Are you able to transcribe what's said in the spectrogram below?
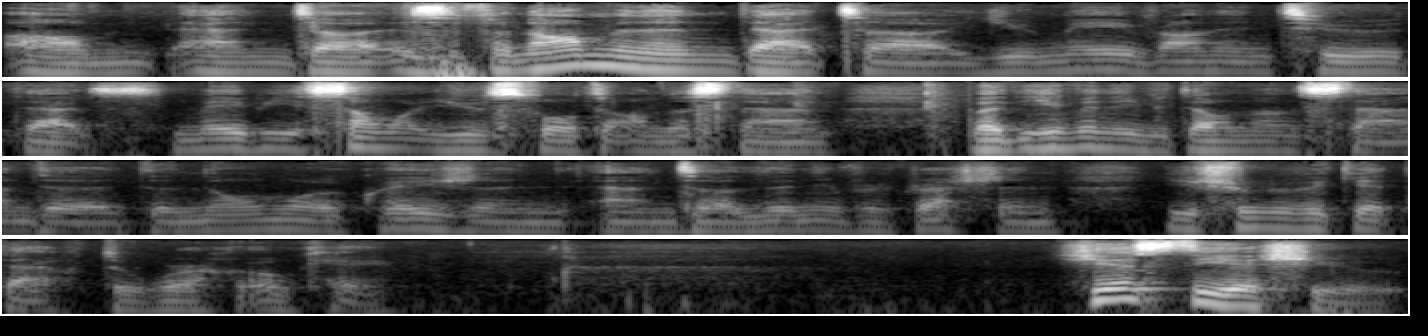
Um, and uh, it's a phenomenon that uh, you may run into that's maybe somewhat useful to understand. But even if you don't understand the, the normal equation and uh, linear regression, you should be able to get that to work okay. Here's the issue.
